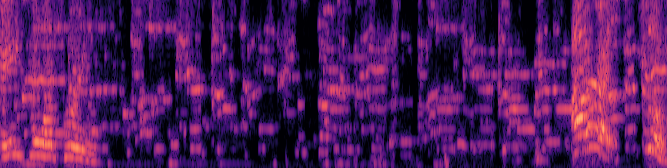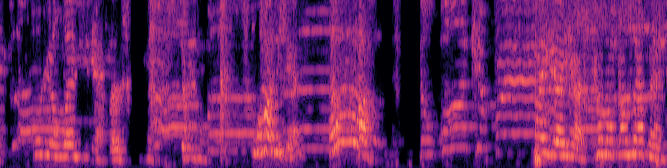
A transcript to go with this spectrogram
Four, three. All right, so we're gonna lunge again, or squat again. Ah! Yeah, yeah, yeah. Come up on that bench.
